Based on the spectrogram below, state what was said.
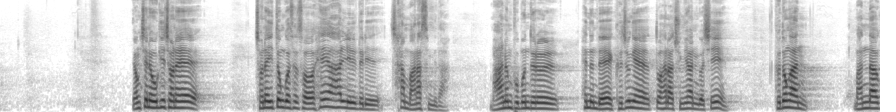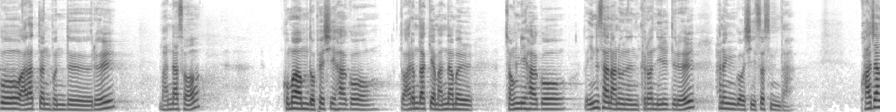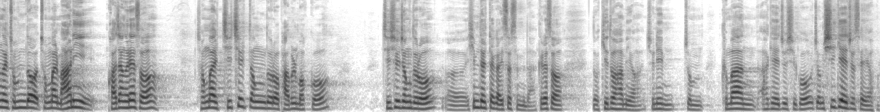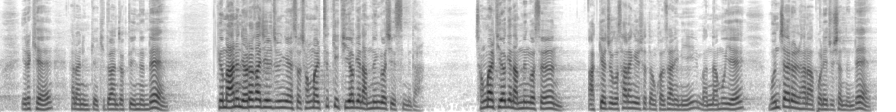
영천에 오기 전에 전에 있던 곳에서 해야 할 일들이 참 많았습니다. 많은 부분들을 했는데 그 중에 또 하나 중요한 것이 그동안 만나고 알았던 분들을 만나서 고마움도 표시하고 또 아름답게 만남을 정리하고 또 인사 나누는 그런 일들을 하는 것이 있었습니다. 과장을 좀 더 정말 많이 과장을 해서 정말 지칠 정도로 밥을 먹고 지칠 정도로 어, 힘들 때가 있었습니다. 그래서 또 기도하며 주님 좀 그만하게 해주시고 좀 쉬게 해주세요. 이렇게 하나님께 기도한 적도 있는데 그 많은 여러 가지 일 중에서 정말 특히 기억에 남는 것이 있습니다. 정말 기억에 남는 것은 아껴주고 사랑해 주셨던 권사님이 만남 후에 문자를 하나 보내주셨는데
